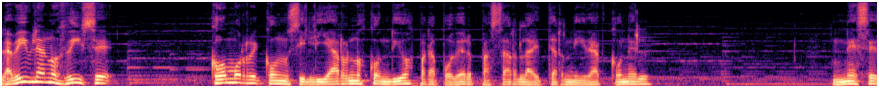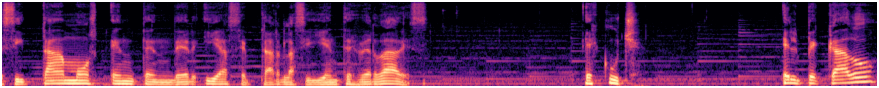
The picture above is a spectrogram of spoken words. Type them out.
La Biblia nos dice cómo reconciliarnos con Dios para poder pasar la eternidad con Él. Necesitamos entender y aceptar las siguientes verdades. Escuche el pecado,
